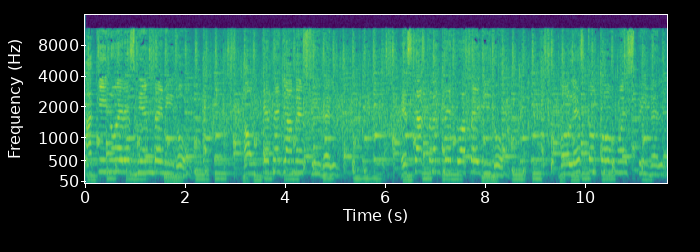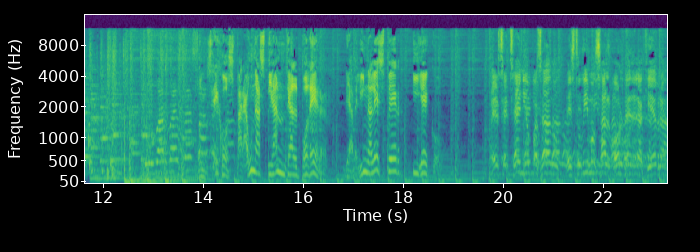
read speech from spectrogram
Aquí no eres bienvenido, aunque te llames Fidel. Es castrante tu apellido, molesto como Espinel. Tu barba es de Consejos para un aspirante al poder de Abelina Lesper y Eco. El sexenio pasado estuvimos al borde de la quiebra.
